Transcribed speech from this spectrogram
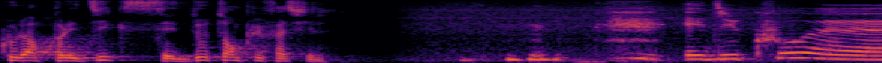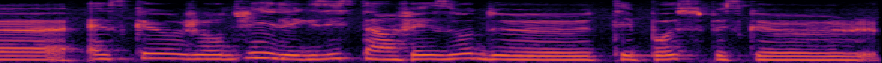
couleur politique, c'est d'autant plus facile. Et du coup, euh, est-ce qu'aujourd'hui, il existe un réseau de TEPOS Parce que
